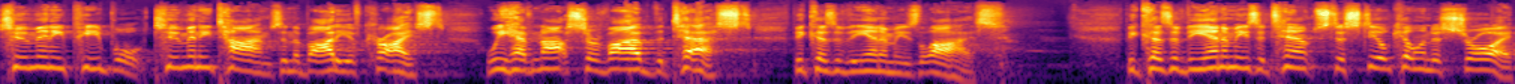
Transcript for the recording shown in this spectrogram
Too many people, too many times in the body of Christ, we have not survived the test because of the enemy's lies because of the enemy's attempts to steal, kill, and destroy,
